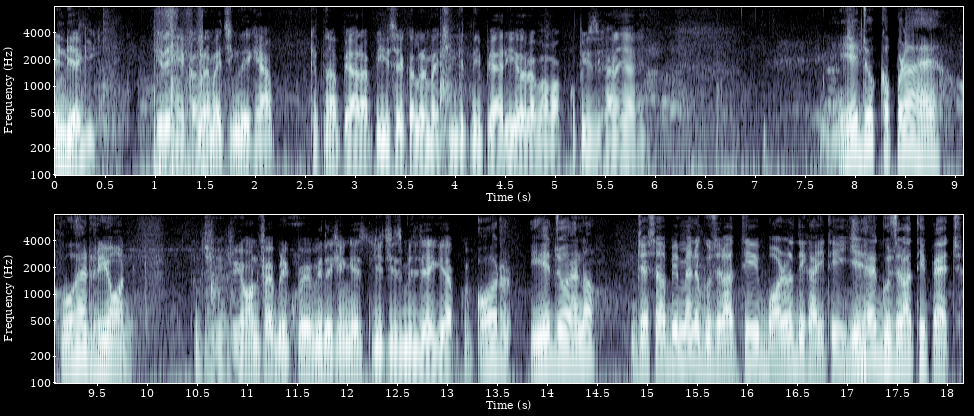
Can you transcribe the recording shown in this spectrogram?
इंडिया की। ये देखें कलर मैचिंग देखें आप। कितना प्यारा पीस है कलर मैचिंग कितनी प्यारी है और अब हम आपको पीस दिखाने जा रहे हैं। ये जो। कपड़ा है वो है रियोन जी रियोन फैब्रिक पे भी देखेंगे ये चीज़ मिल जाएगी आपको। और ये जो है ना जैसे अभी मैंने गुजराती बॉर्डर दिखाई थी ये है गुजराती पैच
